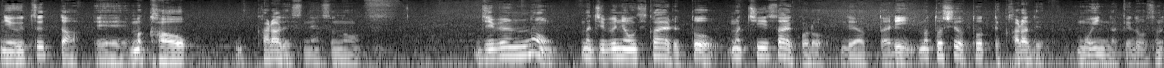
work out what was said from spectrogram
に映った、えーまあ、顔からですね。その自分の、まあ、自分に置き換えると、まあ、小さい頃であったり、まあ、年を取ってからでもいいんだけどその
